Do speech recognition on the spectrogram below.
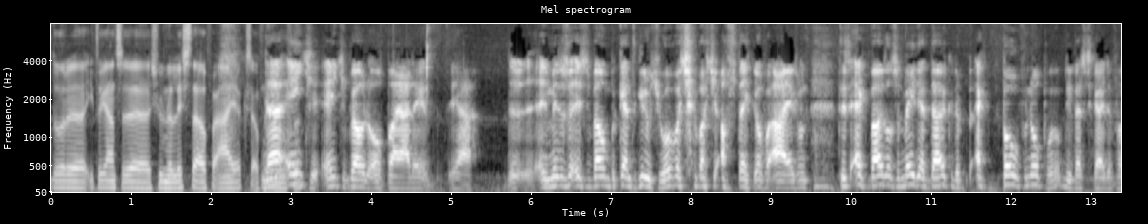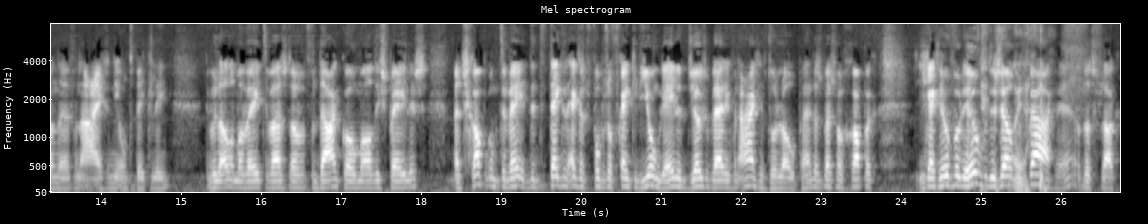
door eh, Italiaanse eh, journalisten over Ajax? Over Nou, eentje, eentje belde op, maar ja, nee, ja. De, inmiddels is het wel een bekend riedeltje hoor, wat je, wat je afsteekt over Ajax. Want het is echt, buitenlandse media duiken er echt bovenop hoor, op die wedstrijden van, eh, van Ajax en die ontwikkeling. Die willen allemaal weten waar ze dan vandaan komen, al die spelers. Maar het is grappig om te weten, dit betekent echt dat bijvoorbeeld zo'n Frenkie de Jong de hele jeugdopleiding van Ajax heeft doorlopen. Hè? Dat is best wel grappig. Je krijgt heel veel, heel veel dezelfde Oh ja. vragen hè, op dat vlak.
